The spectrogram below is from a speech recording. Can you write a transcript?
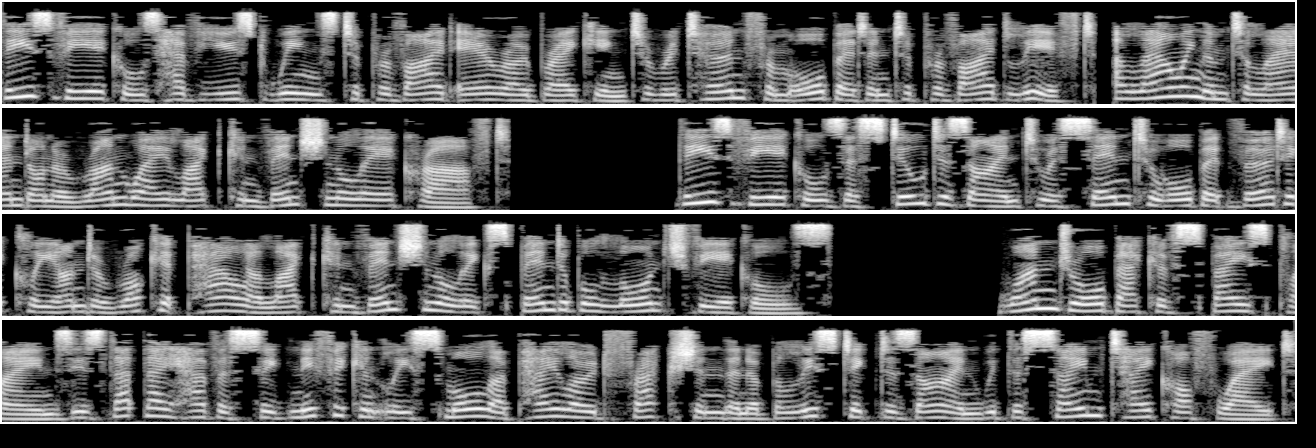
These vehicles have used wings to provide aerobraking to return from orbit and to provide lift, allowing them to land on a runway like conventional aircraft. These vehicles are still designed to ascend to orbit vertically under rocket power like conventional expendable launch vehicles. One drawback of spaceplanes is that they have a significantly smaller payload fraction than a ballistic design with the same takeoff weight.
